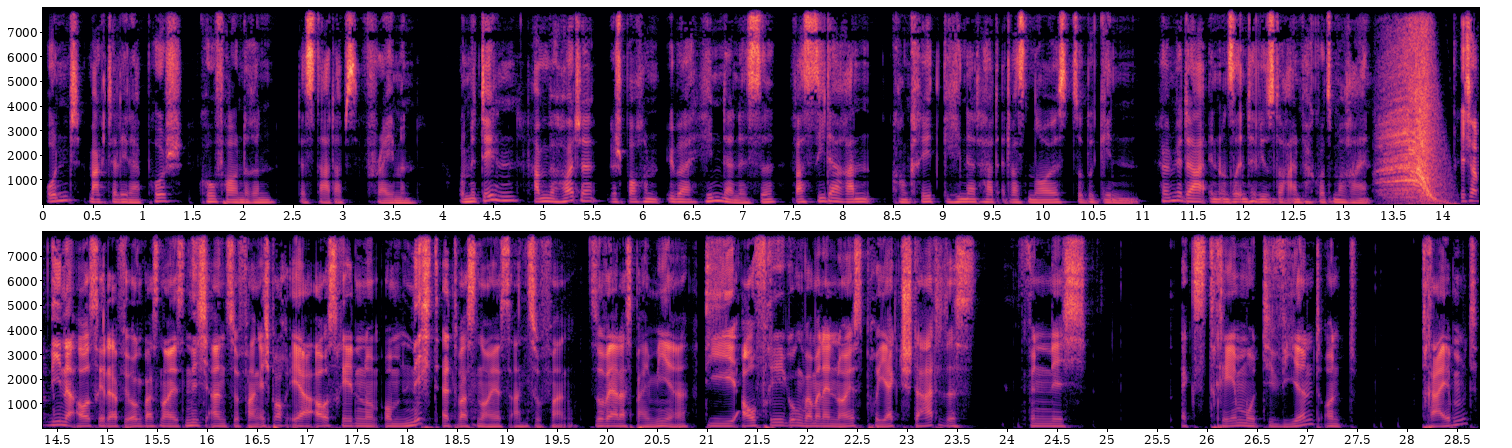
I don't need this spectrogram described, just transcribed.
und Magdalena Pusch, Co-Founderin des Startups Framen. Und mit denen haben wir heute gesprochen über Hindernisse, was sie daran konkret gehindert hat, etwas Neues zu beginnen. Hören wir da in unsere Interviews doch einfach kurz mal rein. Ich habe nie eine Ausrede dafür, irgendwas Neues nicht anzufangen. Ich brauche eher Ausreden, um, um, nicht etwas Neues anzufangen. So wäre das bei mir. Die Aufregung, wenn man ein neues Projekt startet, ist, finde ich, extrem motivierend und treibend.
